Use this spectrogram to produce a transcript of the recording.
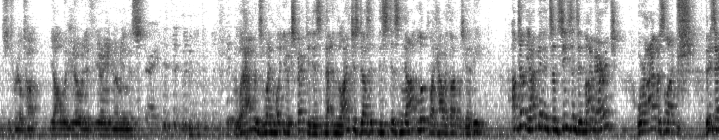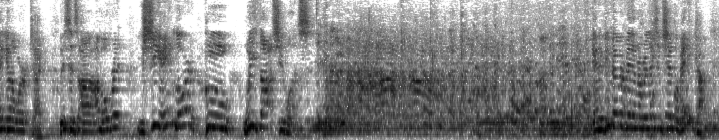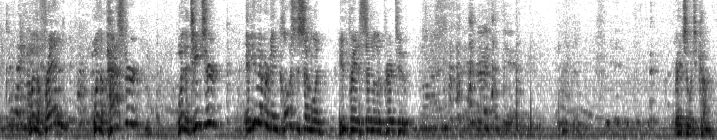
This is real talk. Y'all wouldn't know it if you ain't. I mean, this. Right. what happens when what you expected is not, and life just doesn't. This does not look like how I thought it was going to be. I'm telling you, I've been in some seasons in my marriage where I was like, "This ain't going to work, Jack. This is. Uh, I'm over it." She ain't, Lord, who we thought she was. and if you've ever been in a relationship of any kind, with a friend, with a pastor, with a teacher, if you've ever been close to someone, you've prayed a similar prayer too. Rachel, would you come?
